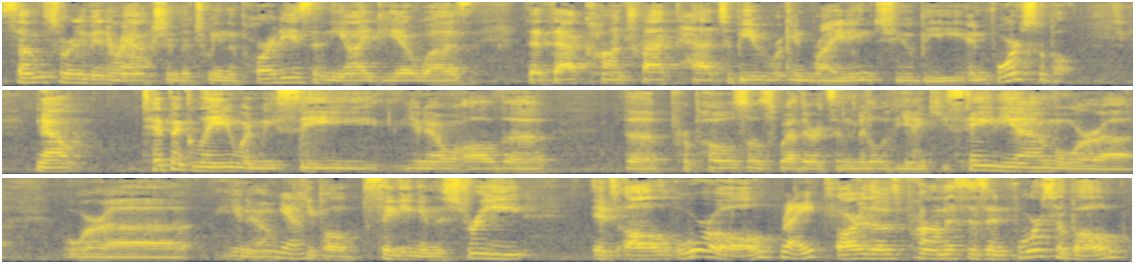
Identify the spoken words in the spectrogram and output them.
some sort of interaction between the parties, and the idea was that that contract had to be in writing to be enforceable. Now, typically, when we see, you know, all the the proposals, whether it's in the middle of Yankee Stadium or uh, or uh, you know Yeah. people singing in the street, it's all oral. Right. Are those promises enforceable?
